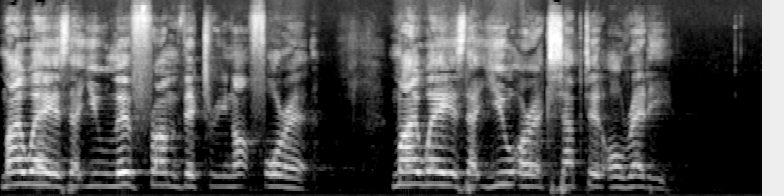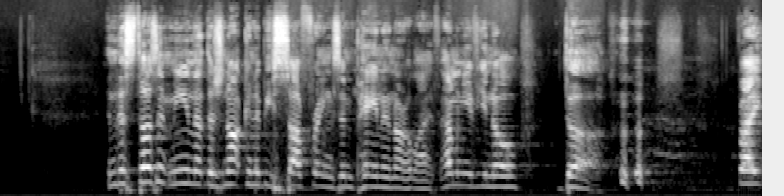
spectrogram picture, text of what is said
My way is that you live from victory, not for it. My way is that you are accepted already. And this doesn't mean that there's not going to be sufferings and pain in our life. How many of you know? Duh. right?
